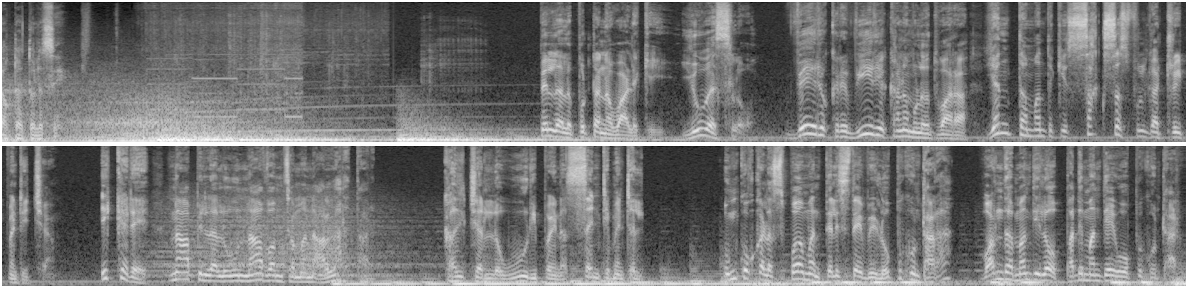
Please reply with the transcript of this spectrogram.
డాక్టర్ తులసి. పిల్లలు పుట్టన వాళ్ళకి యుఎస్లో వేరొకరి వీర్య కణముల ద్వారా ఎంతమందికి సక్సెస్ఫుల్గా ట్రీట్మెంట్ ఇచ్చాం. ఇక్కడే నా పిల్లలు నా వంశమని అల్లాడతారు. కల్చర్లో ఊరిపోయిన సెంటిమెంటల్ ఇంకొకళ్ళ స్పర్మ్ అని తెలిస్తే వీళ్ళు ఒప్పుకుంటారా? వంద మందిలో పది మందే ఒప్పుకుంటారు.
